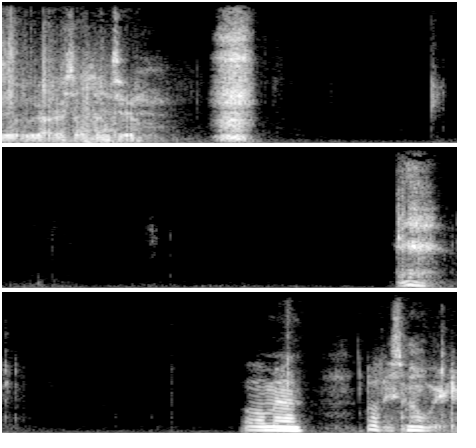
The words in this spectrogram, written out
see what we got ourselves into. oh man. Oh, they smell weird.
